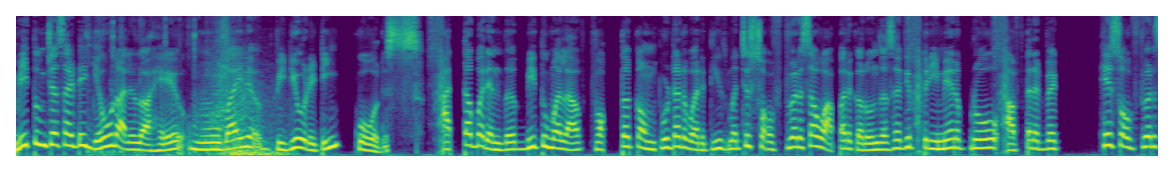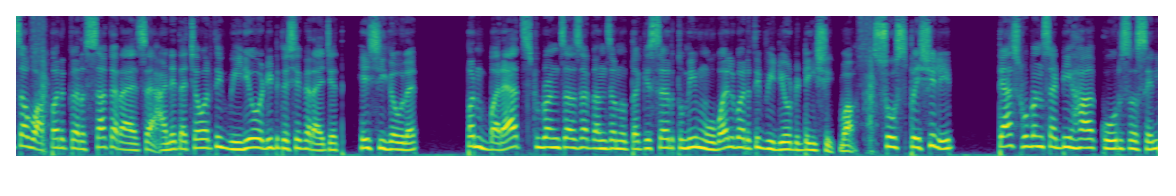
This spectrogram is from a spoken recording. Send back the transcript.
मी तुमच्यासाठी घेऊन आलेलो आहे मोबाईल व्हिडिओ एडिटिंग कोर्स. आत्तापर्यंत मी तुम्हाला फक्त कम्प्युटरवरती म्हणजे सॉफ्टवेअरचा वापर करून जसं की प्रीमियर प्रो आफ्टर इफेक्ट हे सॉफ्टवेअरचा वापर कसा करायचा आहे आणि त्याच्यावरती व्हिडिओ एडिट कसे करायचे हे शिकवलंय. पण बऱ्याच स्टुडंटचा असा कन्सर्न होता की सर तुम्ही मोबाईलवरती व्हिडिओ एडिटिंग शिकवा. सो स्पेशली त्या स्टुडंटसाठी हा कोर्स असेल.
